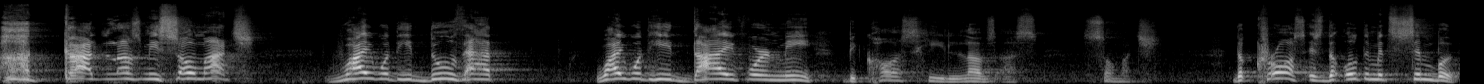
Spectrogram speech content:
Oh, God loves me so much. Why would He do that? Why would He die for me? Because He loves us so much. The cross is the ultimate symbol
